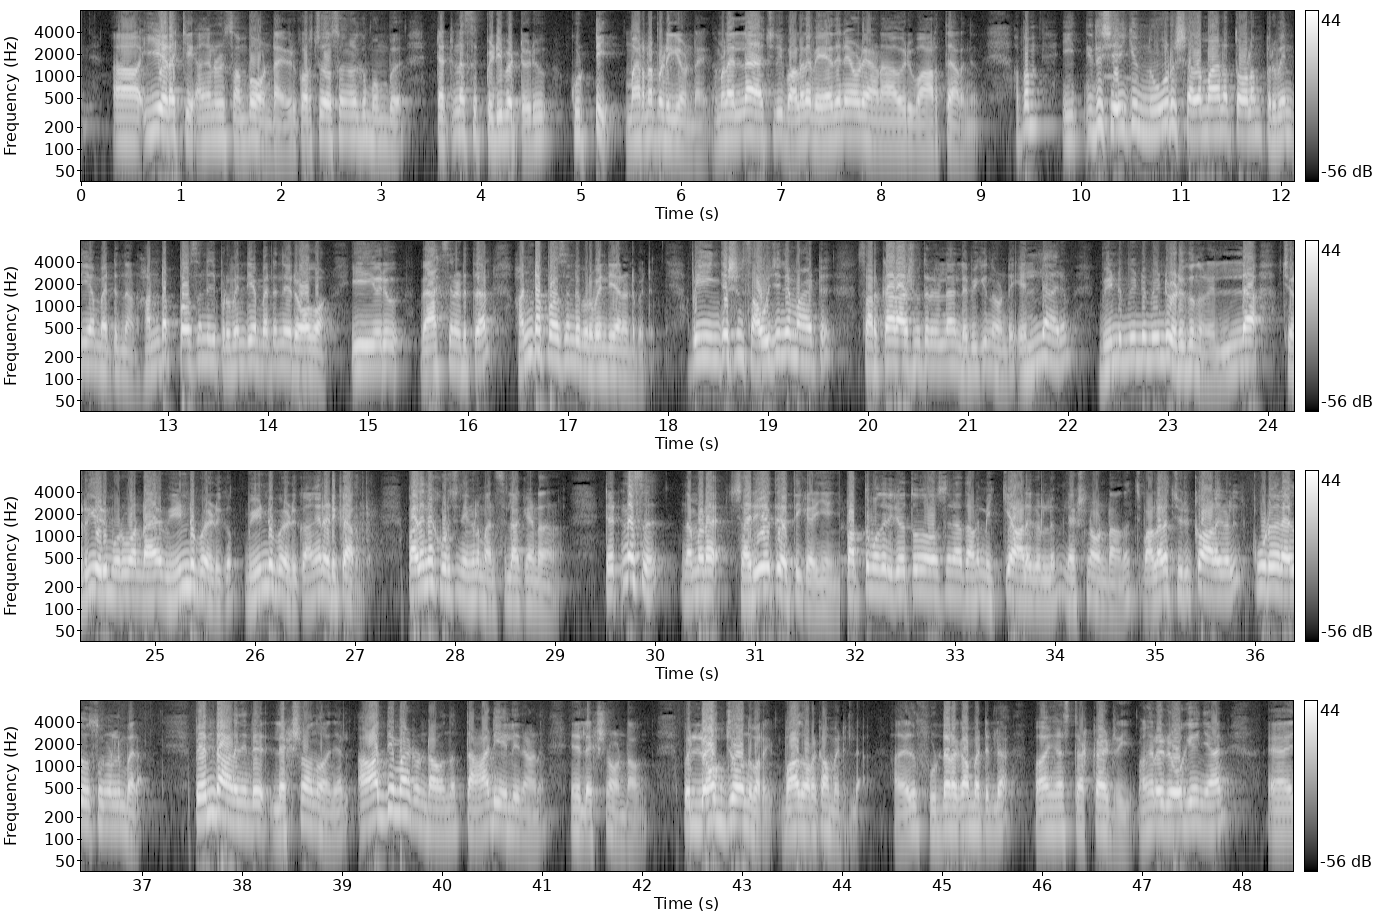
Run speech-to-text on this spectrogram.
ഈ ഇടയ്ക്ക് അങ്ങനെ ഒരു സംഭവം ഉണ്ടായി. ഒരു കുറച്ച് ദിവസങ്ങൾക്ക് മുമ്പ് ടെറ്റനസ് പിടിപെട്ട് ഒരു കുട്ടി മരണപ്പെടുകയുണ്ടായി. നമ്മളെല്ലാം ആക്ച്വലി വളരെ വേദനയോടെയാണ് ആ ഒരു വാർത്ത അറിഞ്ഞത്. അപ്പം ഇത് ശരിക്കും നൂറ് ശതമാനത്തോളം പ്രിവെന്റ് ചെയ്യാൻ പറ്റുന്നതാണ്. ഹൺഡ്രഡ് പെർസെന്റേജ് പ്രിവെന്റ് ചെയ്യാൻ പറ്റുന്ന ഒരു രോഗമാണ്. ഈ ഒരു വാക്സിൻ എടുത്താൽ ഹൺഡ്രഡ് പെർസെന്റ് പ്രിവെന്റ് ചെയ്യാനായിട്ട് പറ്റും. അപ്പോൾ ഈ ഇഞ്ചക്ഷൻ സൗജന്യമായിട്ട് സർക്കാർ ആശുപത്രികളിലെല്ലാം ലഭിക്കുന്നുണ്ട്. എല്ലാവരും വീണ്ടും വീണ്ടും വീണ്ടും എടുക്കുന്നുണ്ട്. എല്ലാ ചെറിയൊരു മുറിവുണ്ടായാൽ വീണ്ടും പോയി എടുക്കും. വീണ്ടും പോയി എടുക്കും. അങ്ങനെ എടുക്കാറുണ്ട്. അപ്പോൾ അതിനെക്കുറിച്ച് നിങ്ങൾ മനസ്സിലാക്കേണ്ടതാണ്. ടെറ്റ്നസ് നമ്മുടെ ശരീരത്തിൽ എത്തിക്കഴിഞ്ഞ് കഴിഞ്ഞാൽ പത്ത് മുതൽ ഇരുപത്തൊന്ന് ദിവസത്തിനകത്താണ് മിക്ക ആളുകളിലും ലക്ഷണം ഉണ്ടാകുന്നത്. വളരെ ചുരുക്കം ആളുകളിൽ കൂടുതലായ ദിവസങ്ങളിലും വരാം. അപ്പോൾ എന്താണ് ഇതിന്റെ ലക്ഷണം എന്ന് പറഞ്ഞാൽ ആദ്യമായിട്ടുണ്ടാകുന്ന താടിയെല്ലിനാണ് ഇതിന്റെ ലക്ഷണം ഉണ്ടാകുന്നത്. ഇപ്പോൾ ലോക്ക് ജോ എന്ന് പറയും. വാ തുറക്കാൻ പറ്റില്ല. അതായത് ഫുഡ് ഇറക്കാൻ പറ്റില്ല. വാ ഇങ്ങനെ സ്റ്റക്കായിട്ടിരിക്കും അങ്ങനെ ഒരു രോഗിയെ ഞാൻ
